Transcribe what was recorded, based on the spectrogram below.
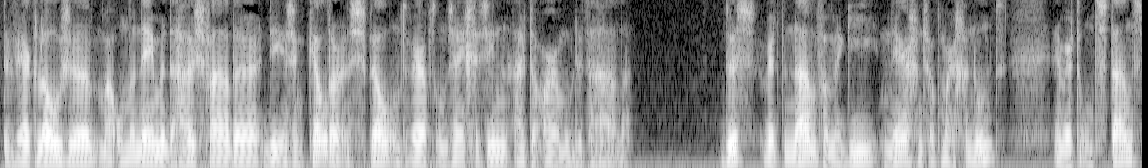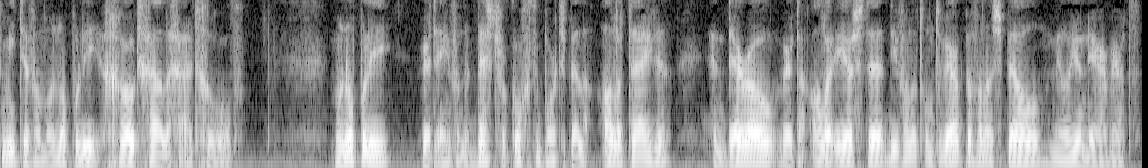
De werkloze, maar ondernemende huisvader die in zijn kelder een spel ontwerpt om zijn gezin uit de armoede te halen. Dus werd de naam van McGee nergens ook maar genoemd en werd de ontstaansmythe van Monopoly grootschalig uitgerold. Monopoly werd een van de best verkochte bordspellen aller tijden en Darrow werd de allereerste die van het ontwerpen van een spel miljonair werd.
